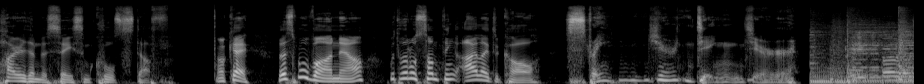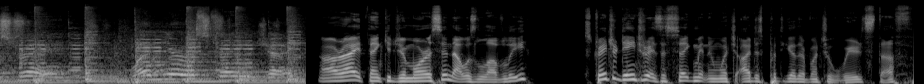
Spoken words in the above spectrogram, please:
Hire them to say some cool stuff. Okay, let's move on now with a little something I like to call stranger danger. People are strange when you're a stranger. All right, thank you, Jim Morrison. That was lovely. Stranger Danger is a segment in which I just put together a bunch of weird stuff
